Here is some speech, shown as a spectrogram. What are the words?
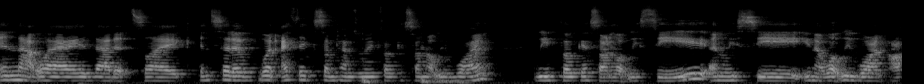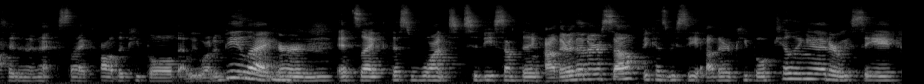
In that way that it's like instead of when I think sometimes when we focus on what we want, we focus on what we see and we see, you know, what we want often mimics like all the people that we want to be like or Mhm. it's like this want to be something other than ourselves because we see other people killing it or we see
